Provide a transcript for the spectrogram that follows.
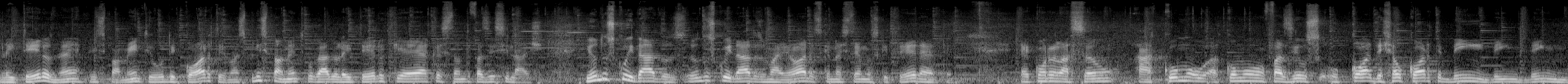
leiteiros, né, principalmente, ou de corte, mas principalmente para o gado leiteiro, que é a questão de fazer silagem. E um dos cuidados, um dos cuidados maiores que nós temos que ter, né, é com relação a como, a como fazer os, o deixar o corte bem, bem, bem,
